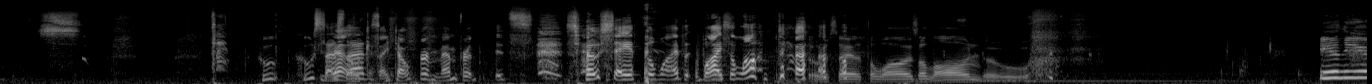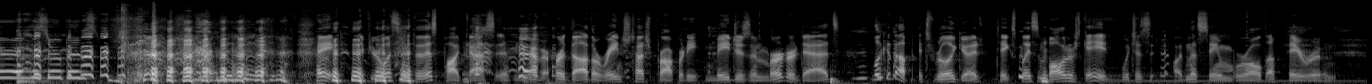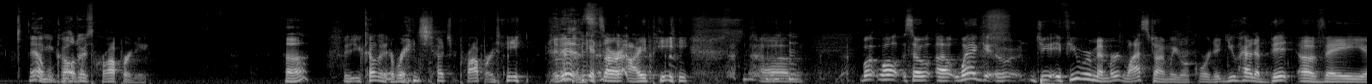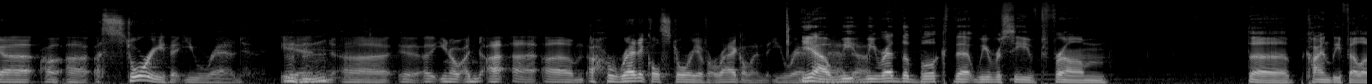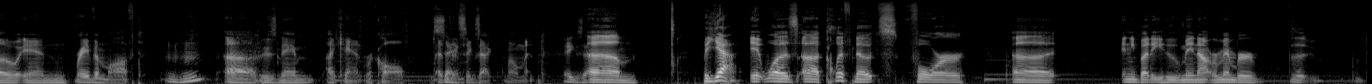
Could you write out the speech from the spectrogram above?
Who who says no, that? because I don't remember. It's so saith the wise, wise Alaundo. so saith the wise Alaundo. in the ear of the serpents. Hey, if you're listening to this podcast and if you haven't heard the other range touch property, Mages and Murder Dads, look it up. It's really good. takes place in Baldur's Gate, which is in the same world of Faerun. Yeah, you call it a property. Huh? You call it a range touch property. It is. it's our IP. Um, but well, so uh, Weg, uh, if you remember last time we recorded, you had a bit of a uh, a, a story that you read in uh, uh, you know a, a, a, um, a heretical story of Aragolan that you read. Yeah, that, we, uh, we read the book that we received from the kindly fellow in Ravenloft, mm-hmm. uh, whose name I can't recall at Same. this exact moment. exactly. Um, but yeah, it was uh, Cliff Notes for uh, anybody who may not remember the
